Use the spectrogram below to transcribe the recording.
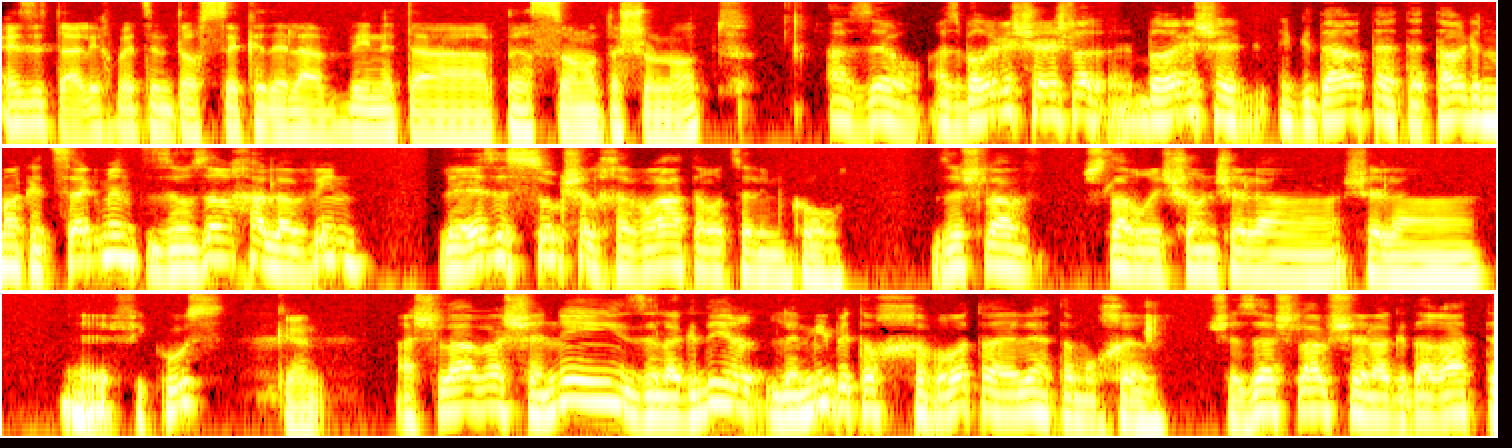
איזה תהליך בעצם אתה עושה כדי להבין את הפרסונות השונות? אז זהו אז ברגע שיש ברגע שהגדרת את ה-target market segment זה עוזר לך להבין לאיזה סוג של חברה אתה רוצה למכור. זה שלב שלב ראשון של ה... של ה פיקוס. כן. השלב השני זה להגדיר למי בתוך החברות האלה אתה מוכר שזה השלב של הגדרת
